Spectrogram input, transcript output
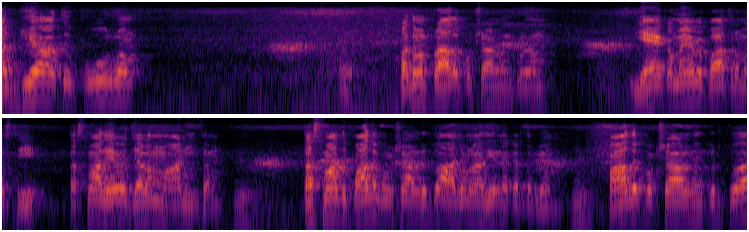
अर्घ्यात् पूर्वं प्रथमप्रातःप्रक्षालनं कृतम् एकमेव पात्रमस्ति तस्मादेव जलम् आनीतं हम्म, तस्मात् पादप्रक्षालनं कृत्वा आचमनादिकं न कर्तव्यं हम्म, पादप्रक्षालनं कृत्वा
